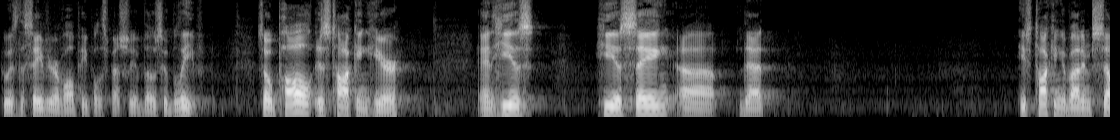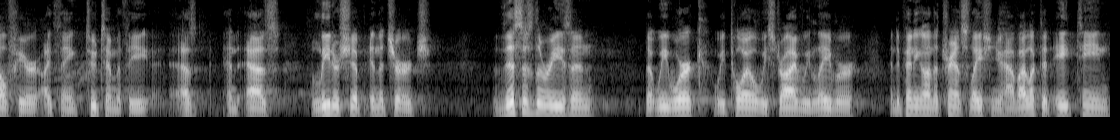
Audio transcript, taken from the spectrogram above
who is the Savior of all people, especially of those who believe. So Paul is talking here, and he is, he is saying uh, that he's talking about himself here, I think, to Timothy as, and as leadership in the church. This is the reason that we work, we toil, we strive, we labor. And depending on the translation you have, I looked at 18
